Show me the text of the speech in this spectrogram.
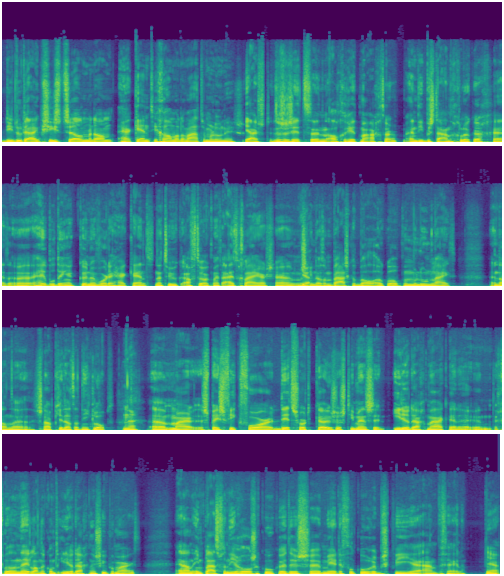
Die doet eigenlijk precies hetzelfde, maar dan herkent hij gewoon wat een watermeloen is. Juist, dus er zit een algoritme achter en die bestaan gelukkig. Hè. Een heleboel dingen kunnen worden herkend. Natuurlijk af en toe ook met uitglijers. Hè. Misschien dat een basketbal ook wel op een meloen lijkt. En dan uh, snap je dat dat niet klopt. Nee. Uh, maar specifiek voor dit soort keuzes die mensen iedere dag maken. Hè. Een gemiddelde Nederlander komt iedere dag in de supermarkt. En dan in plaats van die roze koeken dus uh, meer de volkoren biscuit aanbevelen. Ja,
